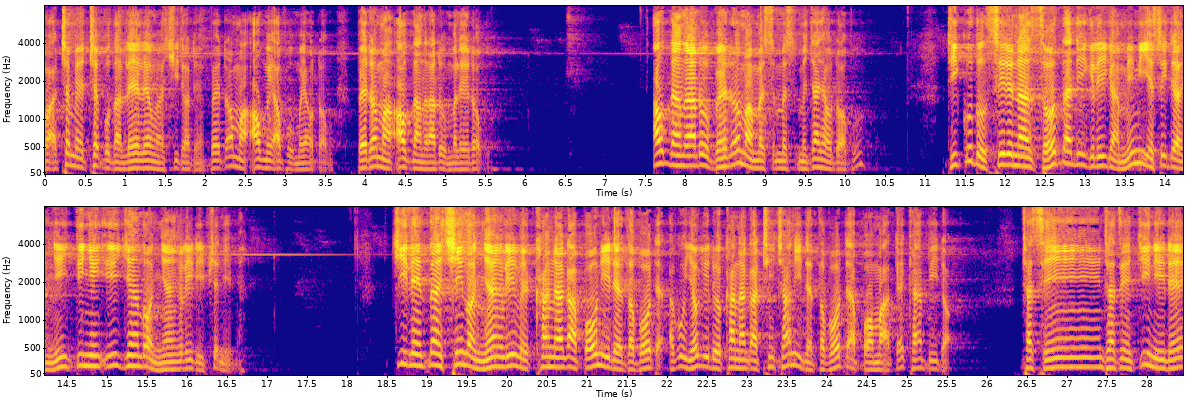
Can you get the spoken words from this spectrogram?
ဘအထက်မဲ့ထက်ဖို့သာလဲလဲမှာရှိတော့တယ်ဘယ်တော့မှအောက်မဲ့အောက်ဖို့မရောက်တော့ဘူးဘယ်တော့မှအောက်တန်တရာတို့မလဲတော့ဘူး အောက်တန်တရာတို့ဘယ်တော့မှမကြရောက်တော့ဘူးဒီကုသိုလ်စေရနာဇောတတိကလေးကမိမိရဲ့စိတ်ဓာတ်ငြိမ်တည်ငြိမ်အေးချမ်းသောဉာဏ်ကလေးတွေဖြစ်နေမယ်ကြည်လင်တန့်ရှင်းသောဉာဏ်ကလေးပဲခန္ဓာကပေါ်နေတဲ့သဘောတအခုယောဂီတို့ခန္ဓာကထင်ရှားနေတဲ့သဘောတပေါ်မှာအကဲခတ်ပြီးတော့ထပ်ဆင်းထပ်ဆင်းကြည်နေတယ်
